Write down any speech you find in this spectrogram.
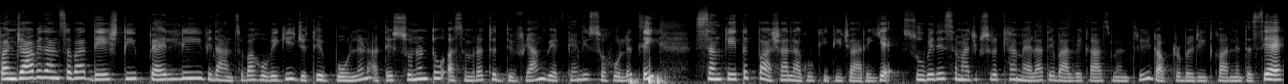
ਪੰਜਾਬ ਵਿਧਾਨ ਸਭਾ ਦੇਸ਼ ਦੀ ਪਹਿਲੀ ਵਿਧਾਨ ਸਭਾ ਹੋਵੇਗੀ, ਜਿੱਥੇ ਬੋਲਣ ਅਤੇ ਸੁਣਨ ਤੋਂ ਅਸਮਰੱਥ ਦਿਵਿਆਂਗ ਵਿਅਕਤੀਆਂ ਦੀ ਸਹੂਲਤ ਲਈ ਸੰਕੇਤਕ ਭਾਸ਼ਾ ਲਾਗੂ ਕੀਤੀ ਜਾ ਰਹੀ ਹੈ। ਸੂਬੇ ਦੇ ਸਮਾਜਿਕ ਸੁਰੱਖਿਆ, ਮਹਿਲਾ ਤੇ ਬਾਲ ਵਿਕਾਸ ਮੰਤਰੀ ਡਾਕਟਰ ਬਲਜੀਤ ਕੌਰ ਨੇ ਦੱਸਿਆ ਹੈ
